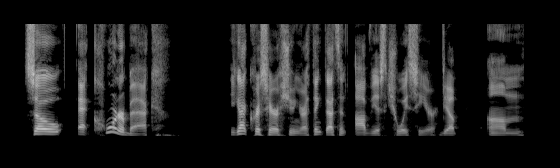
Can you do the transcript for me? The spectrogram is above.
so at cornerback, you got Chris Harris Jr. I think that's an obvious choice here. yep. Um,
